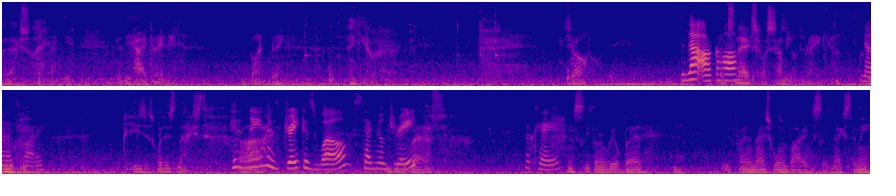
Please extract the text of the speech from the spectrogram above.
good, actually. You- You're dehydrated. So, Is that alcohol? what's alcohol? next for Samuel Drake? huh? No, that's water. Jesus, what is next? His Uh, name is Drake as well, Samuel Drake. bath. Okay. I'm gonna sleep on a real bed. Maybe find a nice warm body to sleep next to me.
